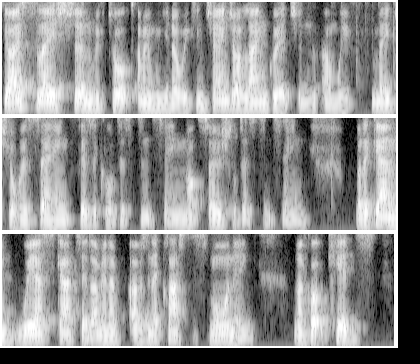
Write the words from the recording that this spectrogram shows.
the isolation we've talked i mean you know we can change our language and, and we've made sure we're saying physical distancing not social distancing. But again we are scattered. I mean i, I was in a class this morning and i've got kids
